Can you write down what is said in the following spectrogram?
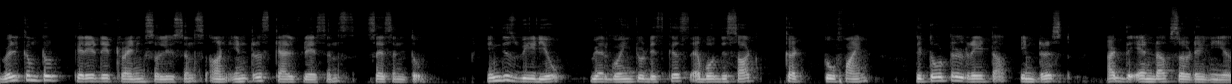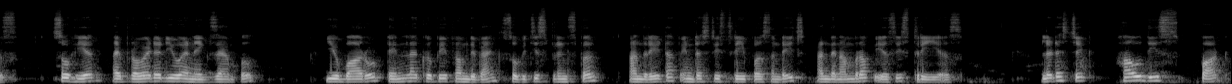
Welcome to CareerDeed Training Solutions on Interest Calculations Session 2. In this video, we are going to discuss about the shortcut to find the total rate of interest at the end of certain years. So here I provided you an example. You borrow 10 lakh rupee from the bank, so which is principal and the rate of interest is 3 percentage and the number of years is 3 years. Let us check how this part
